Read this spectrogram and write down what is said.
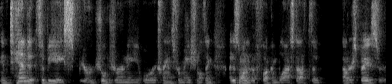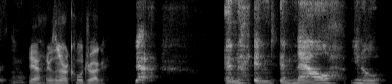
intend it to be a spiritual journey or a transformational thing. I just wanted to fucking blast off to outer space or you know. Yeah it was another cool drug. Yeah. And and and now you know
